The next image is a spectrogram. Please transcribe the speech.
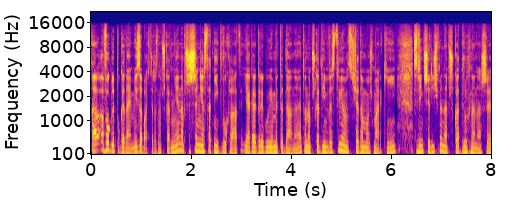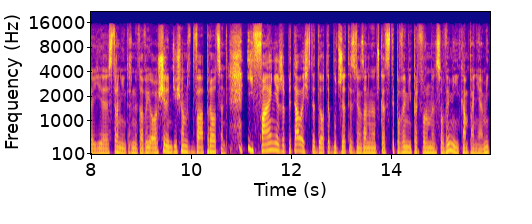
A, a w ogóle pogadajmy i zobacz teraz na przykład, nie? Na przestrzeni ostatnich dwóch lat, jak agregujemy te dane, to na przykład inwestując w świadomość marki, zwiększyliśmy na przykład ruch na naszej e, stronie internetowej o 72%. I fajnie, że pytałeś wtedy o te budżety związane na przykład z typowymi performanceowymi kampaniami,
